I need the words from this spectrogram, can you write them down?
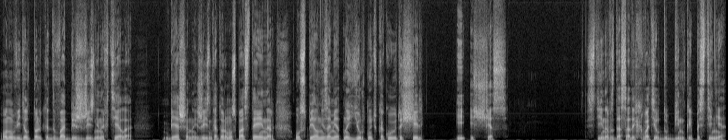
он увидел только два безжизненных тела — Бешеный, жизнь которому спас Тейнер, успел незаметно юркнуть в какую-то щель и исчез. Стинов с досадой хватил дубинкой по стене.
